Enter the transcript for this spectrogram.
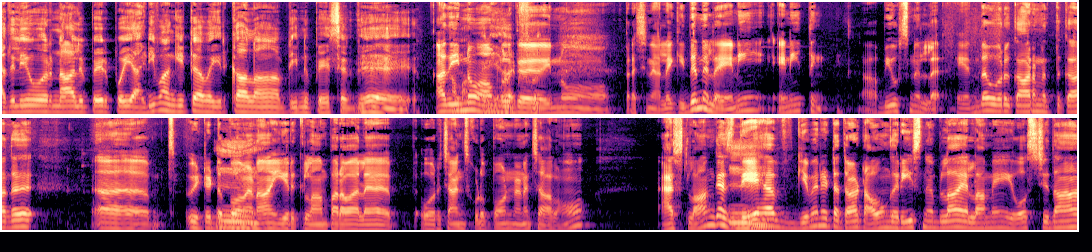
அதுலேயும் ஒரு நாலு பேர் போய் அடி வாங்கிட்டு அவ இருக்காளாம் அப்படின்னு பேசுறது அது இன்னும் அவங்களுக்கு. இன்னும் பிரச்சனை. லைக் இதுன்னு இல்லை எனி எனி திங் அப்யூஸ்னு இல்லை. எந்த ஒரு காரணத்துக்காக விட்டுட்டு போவேனா இருக்கலாம் பரவாயில்ல ஒரு சான்ஸ் கொடுப்போம்னு நினச்சாலும் as long as they have given it a thought அவங்க ரீசனபிளாக எல்லாமே யோசிச்சு தான்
